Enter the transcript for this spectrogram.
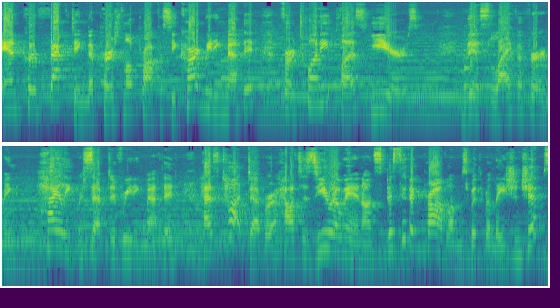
and perfecting the personal prophecy card reading method for 20 plus years. This life affirming, highly perceptive reading method has taught Deborah how to zero in on specific problems with relationships,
